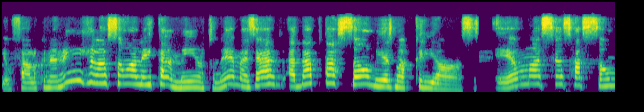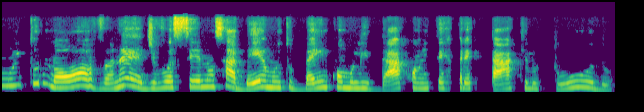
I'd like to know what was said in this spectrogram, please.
eu falo que não é nem em relação ao aleitamento, né, mas é a adaptação mesmo à criança. É uma sensação muito nova, né, de você não saber muito bem como lidar, como interpretar aquilo tudo,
